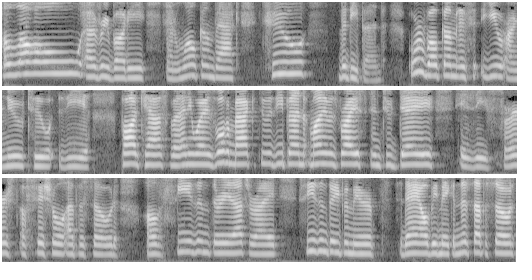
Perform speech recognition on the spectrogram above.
Hello, everybody, and welcome back to the deep end. Or welcome if you are new to the podcast. But, anyways, welcome back to the deep end. My name is Bryce, and today is the first official episode of season three. That's right, season three premiere. Today, I'll be making this episode.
